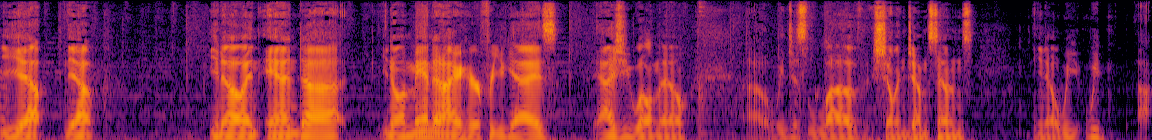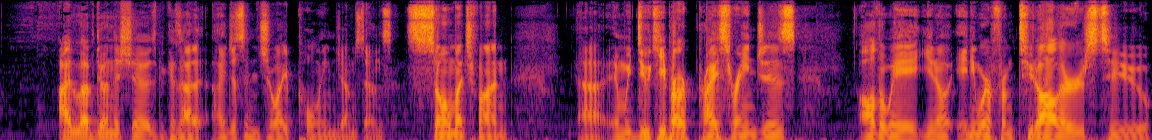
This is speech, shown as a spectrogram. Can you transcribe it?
Yep, yep. You know, and and uh, you know, Amanda and I are here for you guys, as you well know. Uh, we just love showing gemstones. You know, we we I love doing the shows because I I just enjoy pulling gemstones. So much fun, uh, and we do keep our price ranges all the way, you know, anywhere from two dollars to,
